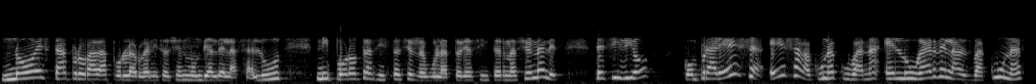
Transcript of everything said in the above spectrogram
no está aprobada por la Organización Mundial de la Salud ni por otras instancias regulatorias internacionales. Decidió comprar esa, esa vacuna cubana en lugar de las vacunas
